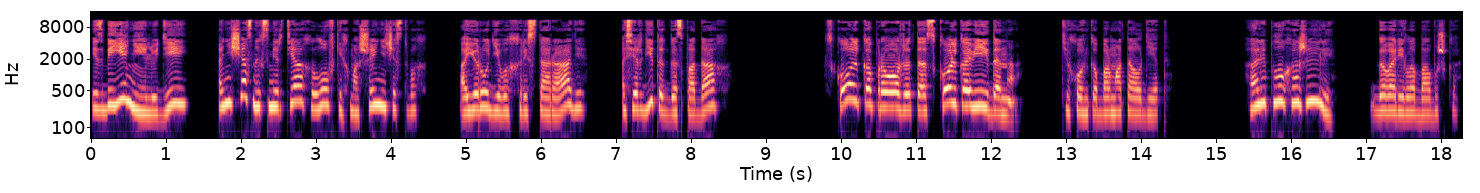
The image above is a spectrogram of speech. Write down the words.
избиении людей, о несчастных смертях и ловких мошенничествах, о юродивых Христа ради, о сердитых господах, «Сколько прожито, сколько видано!» — тихонько бормотал дед. «Али плохо жили?» — говорила бабушка.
